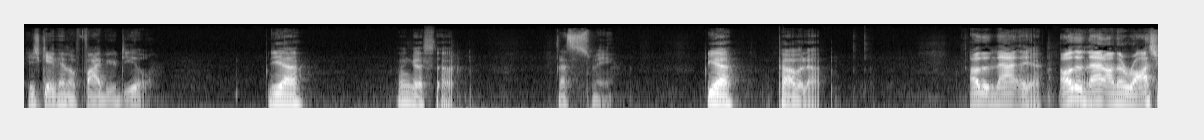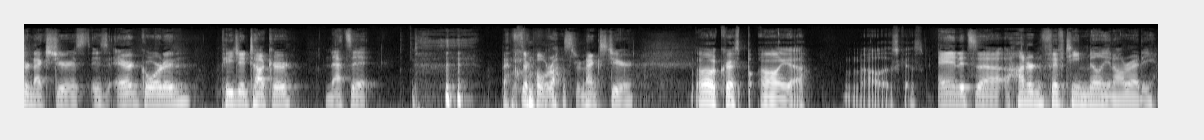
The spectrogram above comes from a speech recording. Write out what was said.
He just gave him a five year deal. yeah, I guess not. That's just me. Yeah, probably not. Other than that, Yeah. other than that, on their roster next year is, is Eric Gordon, PJ Tucker, and that's it. that's their whole roster next year, Oh, Chris. Oh, yeah, all those guys. and it's uh, 115 million already.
